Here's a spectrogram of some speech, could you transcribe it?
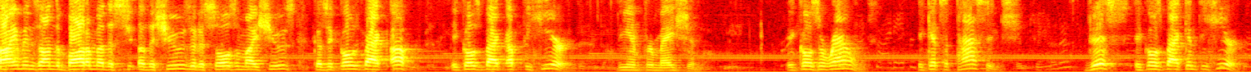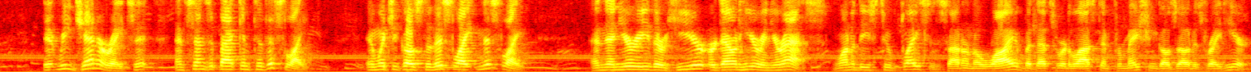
diamonds on the bottom of the of the shoes or the soles of my shoes because it goes back up. It goes back up to here. The information. It goes around. It gets a passage. This it goes back into here. it regenerates it and sends it back into this light, in which it goes to this light and this light. And then you're either here or down here in your ass. One of these two places. I don't know why, but that's where the last information goes out is right here.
